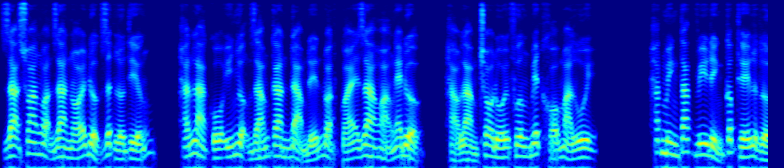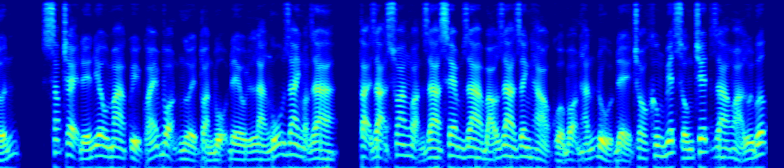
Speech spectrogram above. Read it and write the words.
Dạ xoa ngoạn ra nói được rất lớn tiếng, hắn là cố ý nhượng dám can đảm đến đoạt quái ra hỏa nghe được, hảo làm cho đối phương biết khó mà lui. Hát minh tác vi đỉnh cấp thế lực lớn, sắp chạy đến yêu ma quỷ quái bọn người toàn bộ đều là ngũ giai ngoạn gia tại dạ xoa ngoạn gia xem ra báo ra danh hảo của bọn hắn đủ để cho không biết sống chết ra hỏa lui bước.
